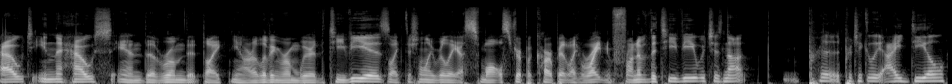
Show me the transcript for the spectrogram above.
out in the house and the room that like you know our living room where the TV is like there's only really a small strip of carpet like right in front of the TV which is not particularly ideal.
